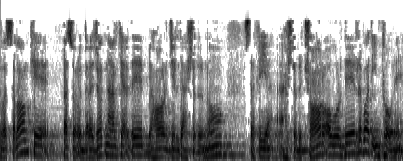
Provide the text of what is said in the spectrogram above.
السلام که بسار درجات نقل کرده بهار جلد 89 صفحه 84 آورده. روایت اینطوره.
